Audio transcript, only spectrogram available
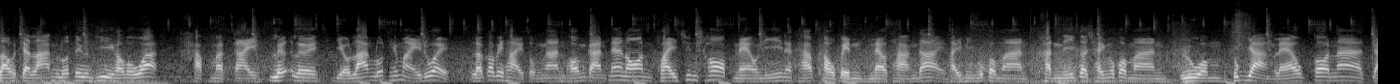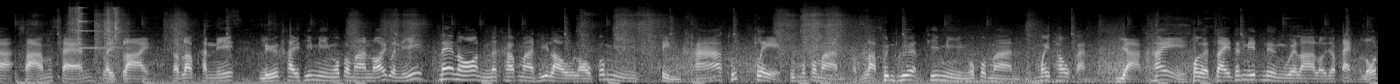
เราจะล้างรถให้คุณพี่เขาเพราะว่า ขับมาไกลเลอะเลย เดี๋ยวล้างรถให้ใหม่ด้วย แล้วก็ไปถ่ายส่งงานพร้อมกันแน่นอน ใครชื่นชอบแนวนี้นะครับเอาเป็นแนวทางได้ใครมีงบประมาณ คันนี้ก็ใช้งบประมาณรวมทุกอย่างแล้วก็น่าจะ 3 0 0แสนปลายปลายๆสำหรับคันนี้ หรือใครที่มีงบประมาณน้อยกว่านี้ แน่นอนนะครับมาที่เราเราก็มีสินค้าทุกเกรดทุกงบประมาณสำหรับเพื่อนๆ ที่มีงบประมาณไม่เท่ากัน อยากให้เปิดใจทั้งนิดหนึ่งเวลาเราจะแต่งรถ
